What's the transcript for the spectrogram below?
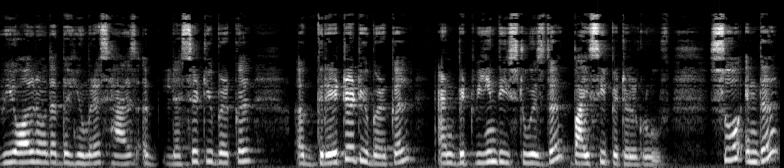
We all know that the humerus has a lesser tubercle a greater tubercle and between these two is the bicipital groove. So in the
